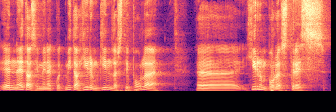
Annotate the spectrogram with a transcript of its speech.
enne edasiminekut, mida hirm kindlasti pole. hirm pole stress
